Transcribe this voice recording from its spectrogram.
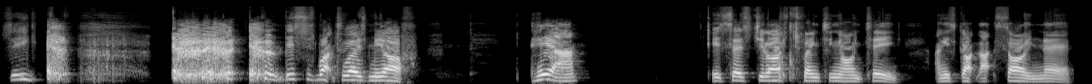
See, this is what throws me off. Here, it says July 2019, and it's got that sign there.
